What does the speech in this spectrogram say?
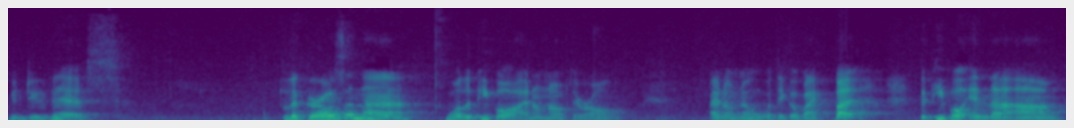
you can do this. The girls and the, well the people, I don't know if they were all, I don't know what they go by, but the people in the, um,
